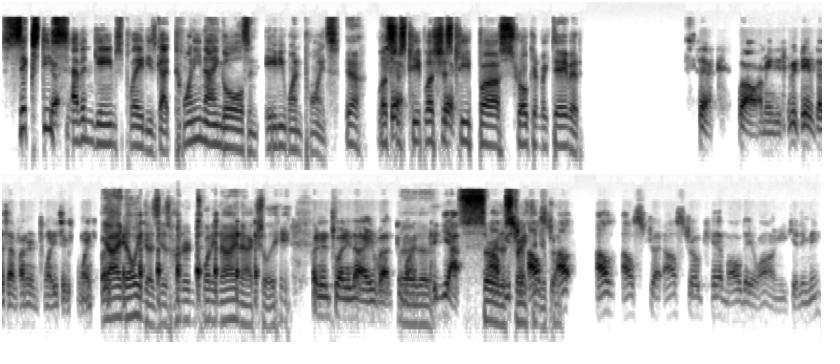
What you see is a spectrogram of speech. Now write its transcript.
67 games played. He's got 29 goals and 81 points. Yeah, let's Sick. just keep let's just keep uh stroking McDavid. sick well i mean mcdavid does have 126 points but Yeah, I know he does. He has 129 actually. 129 but come Sorry on to- yeah Sorry I'll, to be stro- strengthen I'll, your point. I'll, I'll, I'll, stro- I'll stroke him all day long. you kidding me?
